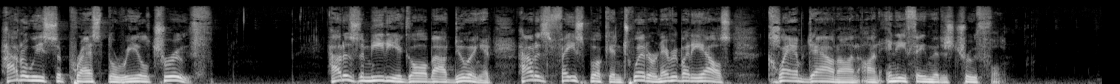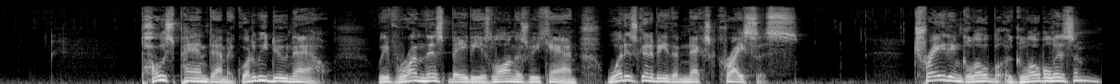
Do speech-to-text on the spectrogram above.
How do we suppress the real truth? How does the media go about doing it? How does Facebook and Twitter and everybody else clamp down on, on anything that is truthful? Post pandemic, what do we do now? We've run this baby as long as we can. What is going to be the next crisis? Trade and global, globalism,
